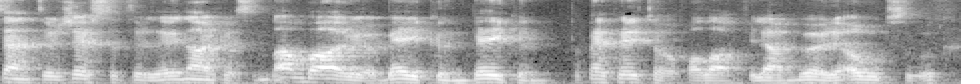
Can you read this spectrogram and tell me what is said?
center Jeff Saturday'in arkasından bağırıyor. Bacon, bacon, potato falan filan böyle abuk subuk.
